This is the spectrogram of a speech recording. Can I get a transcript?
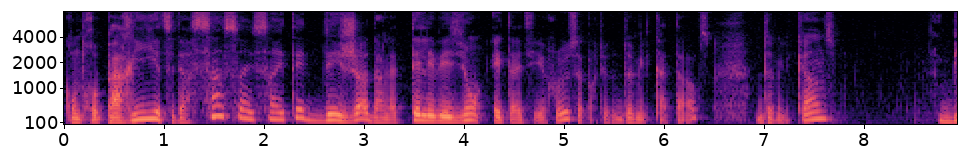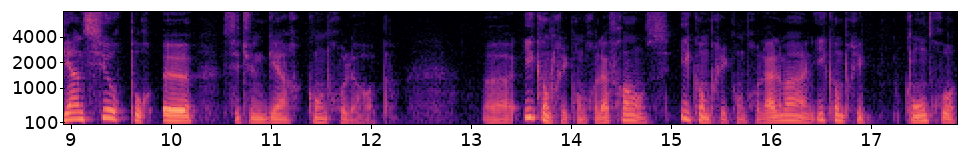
contre Paris, etc. Ça, ça, ça, été déjà dans la télévision étatique russe à partir de 2014, 2015. Bien sûr, pour eux, c'est une guerre contre l'Europe, euh, y compris contre la France, y compris contre l'Allemagne, y compris contre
